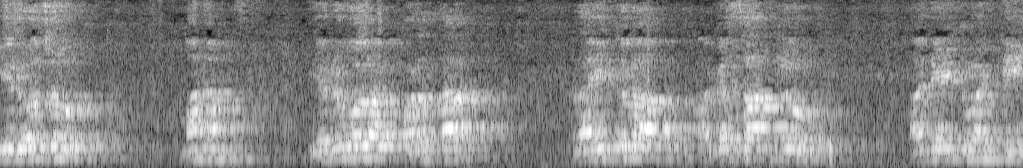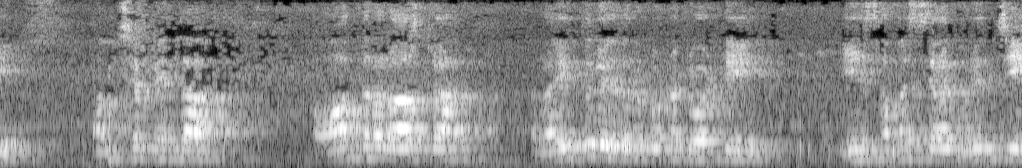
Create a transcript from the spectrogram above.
ఈరోజు మనం ఎరువుల కొరత రైతుల అగసాట్లు అనేటువంటి అంశం మీద ఆంధ్ర రాష్ట్ర రైతులు ఎదుర్కొన్నటువంటి ఈ సమస్యల గురించి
